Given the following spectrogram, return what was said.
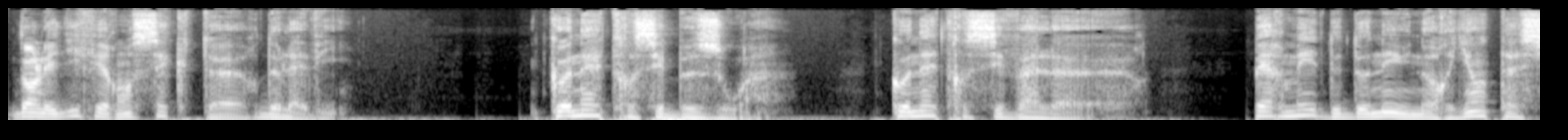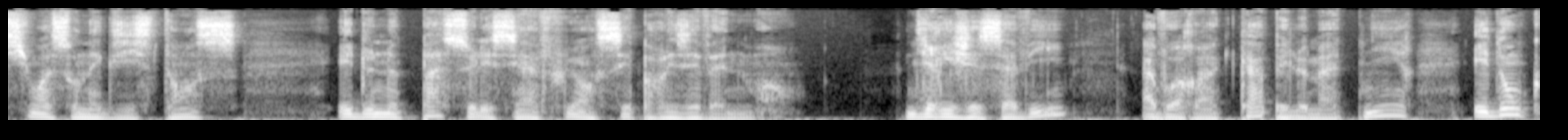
dans les différents secteurs de la vie. Connaître ses besoins, connaître ses valeurs, permet de donner une orientation à son existence et de ne pas se laisser influencer par les événements. Diriger sa vie, avoir un cap et le maintenir est donc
